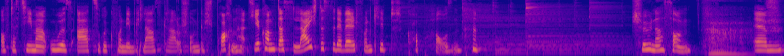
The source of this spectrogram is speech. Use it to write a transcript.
auf das Thema USA zurück, von dem Klaas gerade schon gesprochen hat. Hier kommt das leichteste der Welt von Kit Kopphausen. Schöner Song. ähm,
